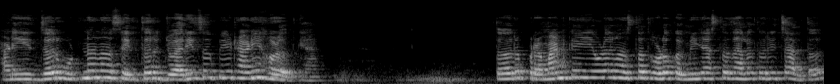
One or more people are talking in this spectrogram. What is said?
आणि जर उठणं नसेल तर ज्वारीचं पीठ आणि हळद घ्या. तर प्रमाण काही एवढं नसतं थोडं कमी जास्त झालं तरी चालतं.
